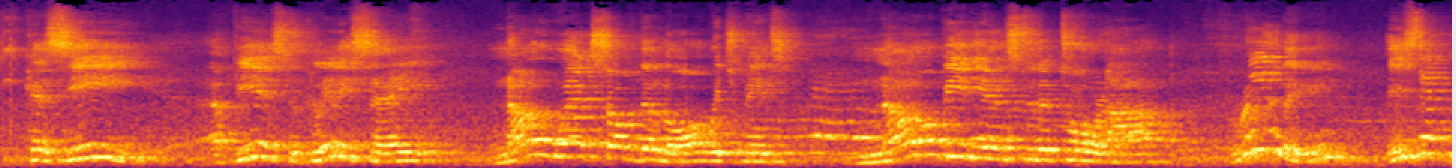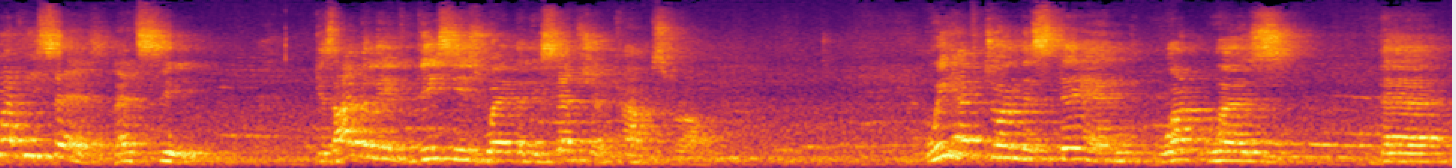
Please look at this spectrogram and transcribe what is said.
Because he appears to clearly say, no works of the law, which means no obedience to the Torah. Really? Is that what he says? Let's see. Because I believe this is where the deception comes from. We have to understand what was the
